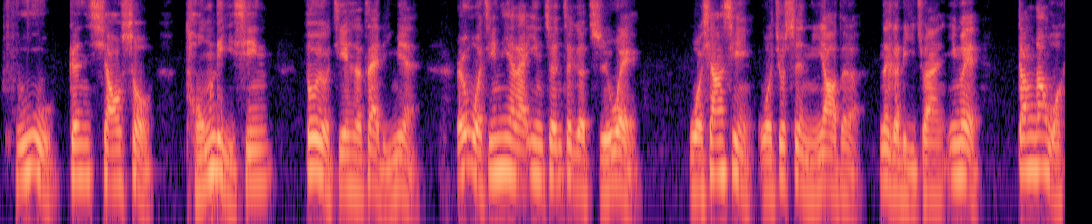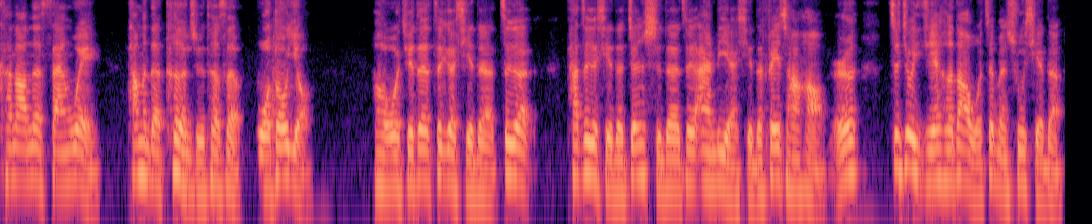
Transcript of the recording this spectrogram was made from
服务跟销售同理心。都有结合在里面，而我今天来应征这个职位，我相信我就是你要的那个李专，因为刚刚我看到那三位他们的特质特色我都有，啊，我觉得这个写的这个他这个写的真实的这个案例啊写的非常好，而这就结合到我这本书写的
